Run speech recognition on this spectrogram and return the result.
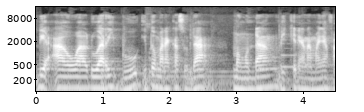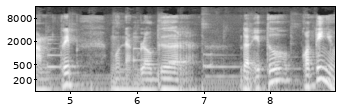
di awal 2000 itu mereka sudah mengundang bikin yang namanya farm trip mengundang blogger. Dan itu continue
